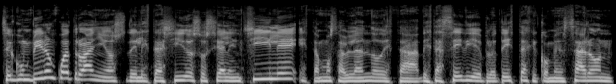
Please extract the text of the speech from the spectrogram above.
Se cumplieron cuatro años del estallido social en Chile. Estamos hablando de esta, de esta serie de protestas que comenzaron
